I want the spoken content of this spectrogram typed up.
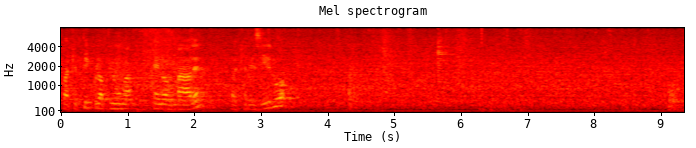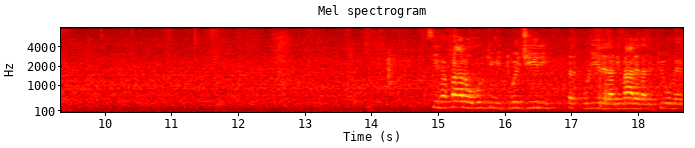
qualche piccola piuma è normale, qualche residuo si fa fare un ultimi due giri per pulire l'animale dalle piume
